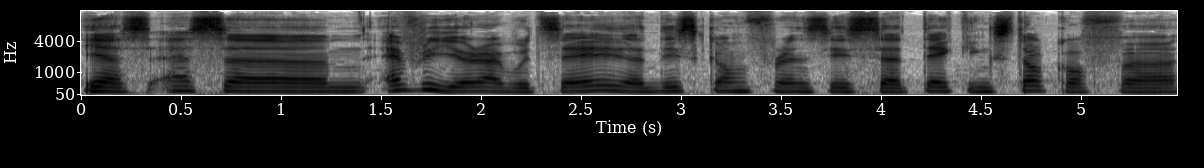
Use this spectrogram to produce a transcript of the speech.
Yes, as um, every year I would say, uh, this conference is uh, taking stock of uh,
